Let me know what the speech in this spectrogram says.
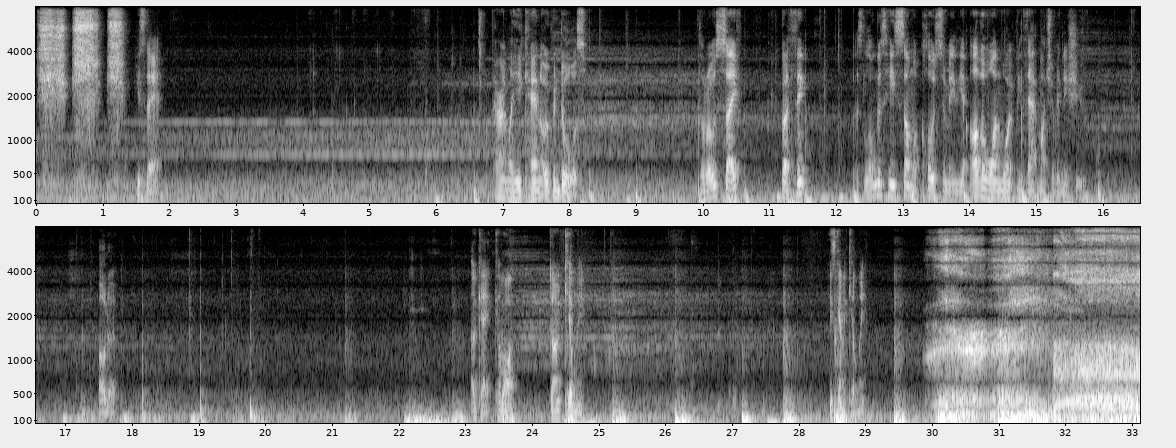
Shh, shh, shh. He's there. Apparently he can open doors. Thought I was safe, but I think as long as he's somewhat close to me, the other one won't be that much of an issue. Oh no. Okay, come on. Don't kill me. He's gonna kill me.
